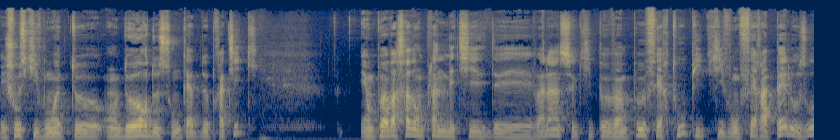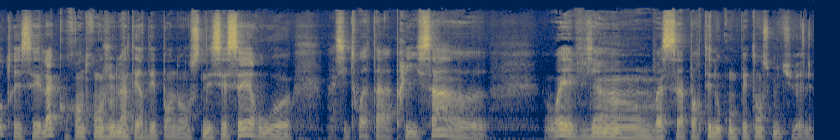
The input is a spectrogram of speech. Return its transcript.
des choses qui vont être euh, en dehors de son cadre de pratique. Et on peut avoir ça dans plein de métiers. Des, voilà, ceux qui peuvent un peu faire tout, puis qui vont faire appel aux autres. Et c'est là que rentre en jeu l'interdépendance nécessaire, où bah, si toi, tu as appris ça ouais, viens, on va s'apporter nos compétences mutuelles.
